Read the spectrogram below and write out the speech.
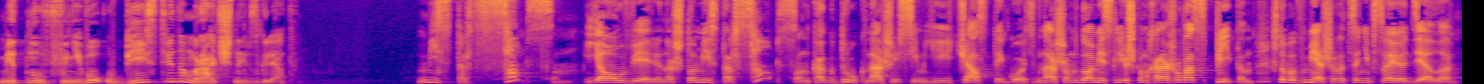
метнув в него убийственно мрачный взгляд. Мистер Самсон? Я уверена, что мистер Самсон, как друг нашей семьи и частый гость в нашем доме, слишком хорошо воспитан, чтобы вмешиваться не в свое дело.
